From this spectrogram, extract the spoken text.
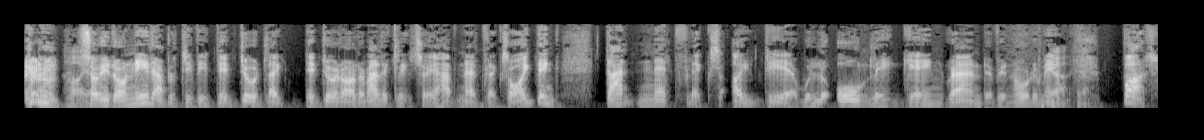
Oh, So you don't need Apple TV. They do it like they do it automatically. So you have Netflix. So I think that Netflix idea will only gain ground if you know what I mean. Yeah, yeah. But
